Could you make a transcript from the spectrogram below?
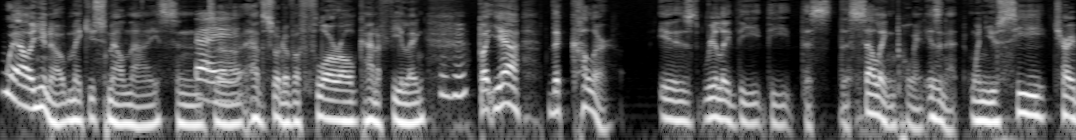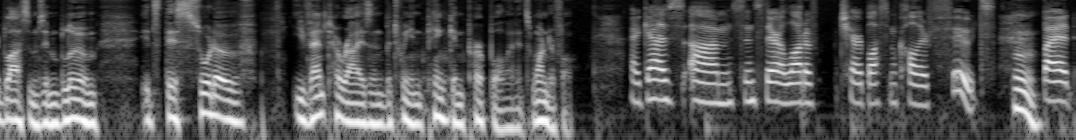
well, you know, make you smell nice and uh, Right. Mm-hmm. have sort of a floral kind of feeling. But yeah, the color is really the, the, the, the selling point, isn't it? When you see cherry blossoms in bloom, it's this sort of event horizon between pink and purple, and it's wonderful. I guess um, since there are a lot of cherry blossom colored foods, Hmm. but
